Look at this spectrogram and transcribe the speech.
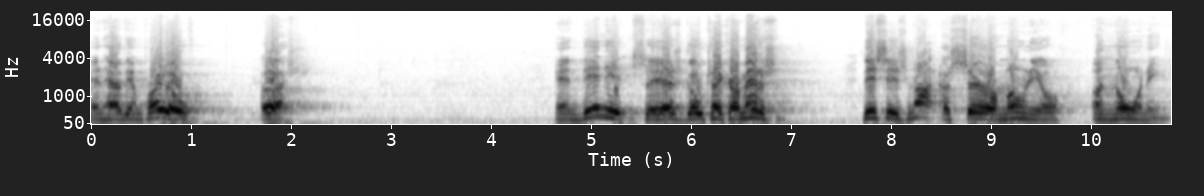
and have them pray over us. And then it says go take our medicine. This is not a ceremonial anointing,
